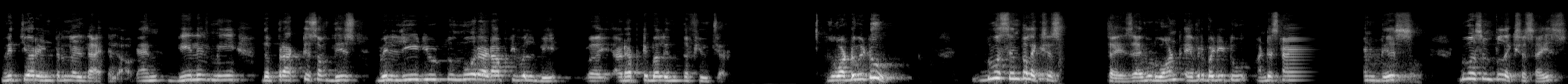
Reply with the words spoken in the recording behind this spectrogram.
with your internal dialogue? And believe me, the practice of this will lead you to more adaptable, be uh, adaptable in the future. So, what do we do? Do a simple exercise. I would want everybody to understand this. Do a simple exercise.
